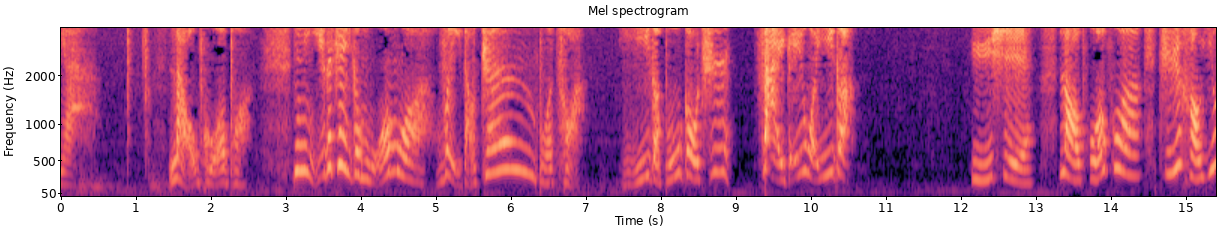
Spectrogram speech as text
呀！”老婆婆，你的这个馍馍味道真不错，一个不够吃，再给我一个。于是老婆婆只好又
